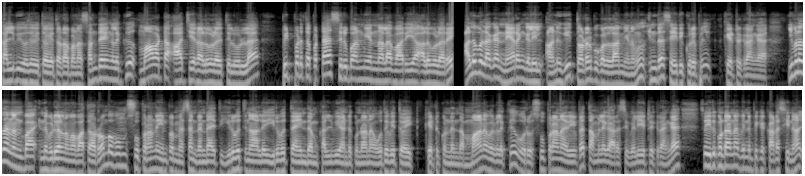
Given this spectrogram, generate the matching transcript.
கல்வி உதவித்தொகை தொடர்பான சந்தேகங்களுக்கு மாவட்ட ஆட்சியர் அலுவலகத்தில் உள்ள பிற்படுத்தப்பட்ட சிறுபான்மையர் நல வாரிய அலுவலரை அலுவலக நேரங்களில் அணுகி தொடர்பு கொள்ளலாம் எனவும் இந்த செய்திக்குறிப்பில் கேட்டிருக்கிறாங்க. இவ்வளோதான் நண்பா இந்த வீடியோவில் நம்ம பார்த்தா ரொம்பவும் சூப்பரான இன்ஃபர்மேஷன் ரெண்டாயிரத்தி இருபத்தி நாலு இருபத்தி ஐந்தாம் கல்வி ஆண்டுக்குண்டான உதவித்தொகை கேட்டுக்கொண்டிருந்த மாணவர்களுக்கு ஒரு சூப்பரான அறிவிப்பை தமிழக அரசு வெளியிட்டிருக்கிறாங்க. ஸோ இதுக்குண்டான விண்ணப்பிக்க கடைசி நாள்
